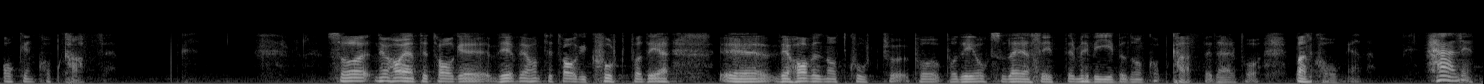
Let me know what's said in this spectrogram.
och en kopp kaffe. Så nu har jag inte tagit, vi, vi har inte tagit kort på det. Eh, vi har väl något kort på, på, på det också där jag sitter med Bibeln och en kopp kaffe där på balkongen. Härligt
